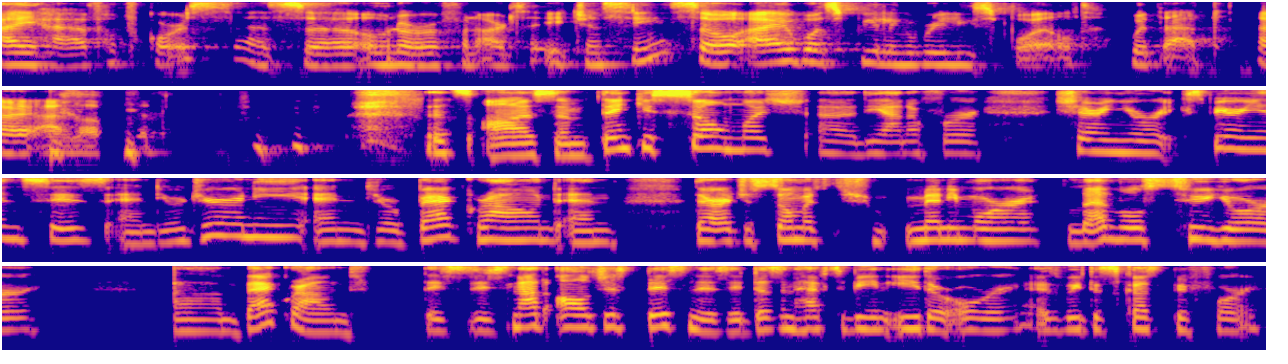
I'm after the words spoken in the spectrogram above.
I have, of course, as uh, owner of an art agency. So I was feeling really spoiled with that. I, I loved it. That's awesome. Thank you so much, uh, Diana, for sharing your experiences and your journey and your background. And there are just so much, many more levels to your um, background. This it's not all just business. It doesn't have to be an either or, as we discussed before.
